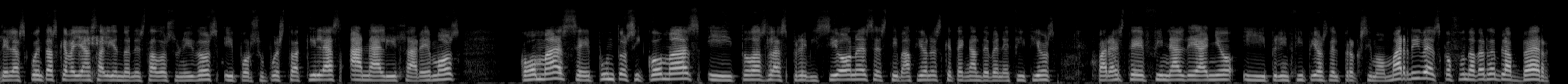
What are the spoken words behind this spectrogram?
de las cuentas que vayan saliendo en Estados Unidos y por supuesto aquí las analizaremos comas, eh, puntos y comas y todas las previsiones, estimaciones que tengan de beneficios para este final de año y principios del próximo. Mar Rives, cofundador de Black Bear,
